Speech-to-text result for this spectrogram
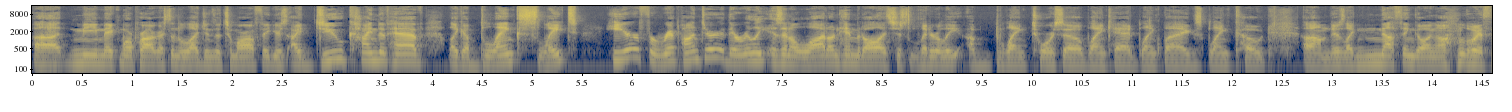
uh, me make more progress in the Legends of Tomorrow figures. I do kind of have like a blank slate here for Rip Hunter. There really isn't a lot on him at all. It's just literally a blank torso, blank head, blank legs, blank coat. Um, there's like nothing going on with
